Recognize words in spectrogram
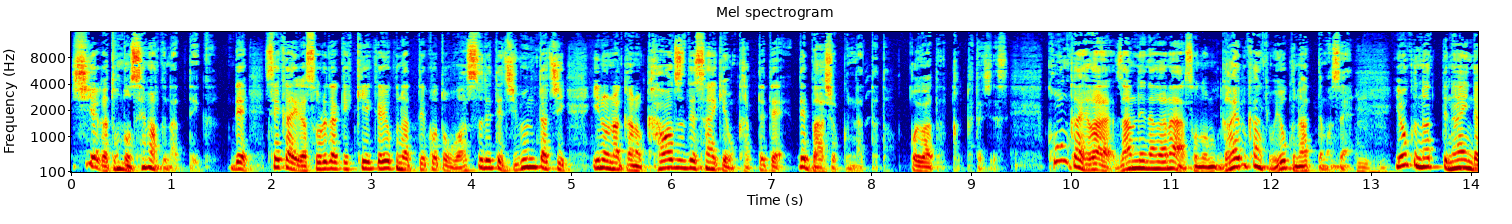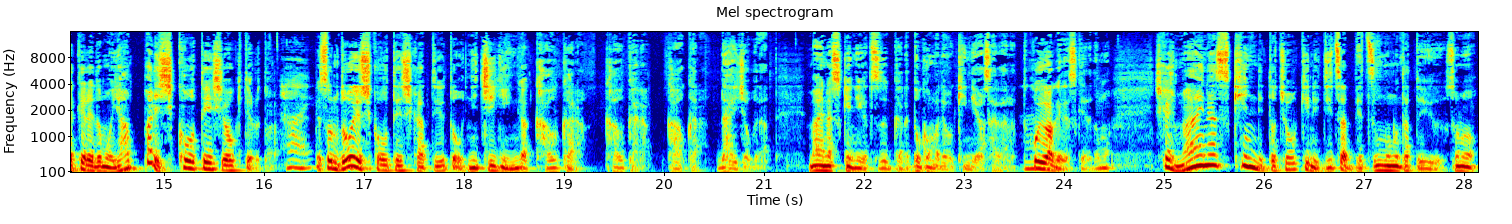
視野がどんどん狭くなっていく。で、世界がそれだけ景気が良くなっていくことを忘れて自分たち、胃の中の蛙で債券を買ってて、で、バーショックになったと。こういう形です。今回は残念ながら、その外部環境も良くなってません。良、くなってないんだけれども、やっぱり思考停止が起きてると。はい、でそのどういう思考停止かというと、日銀が買うから、買うから、買うから、大丈夫だ。マイナス金利が続くから、どこまでも金利は下がる。こういうわけですけれども、しかしマイナス金利と長金利実は別物だという、その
